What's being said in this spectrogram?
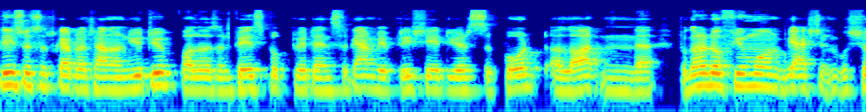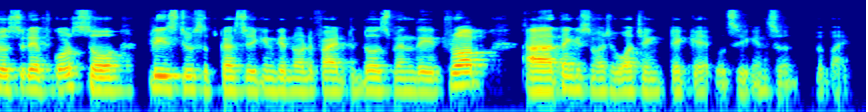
please do subscribe to our channel on YouTube, follow us on Facebook, Twitter, Instagram. We appreciate your support a lot. And uh, we're going to do a few more reaction shows today, of course. So please do subscribe so you can get notified to those when they drop. Uh, thank you so much for watching. Take care. We'll see you again soon. Bye bye.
